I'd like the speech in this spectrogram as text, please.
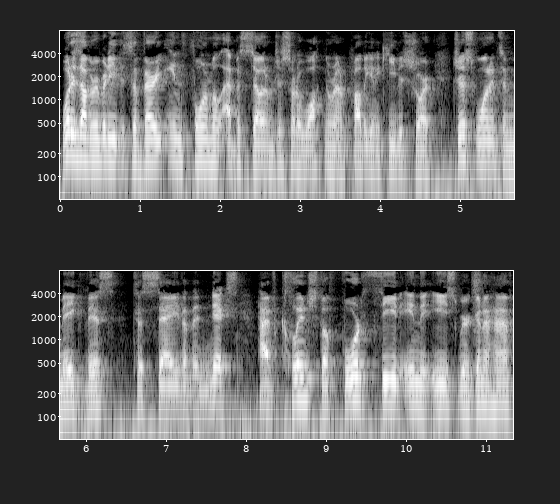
What is up, everybody? This is a very informal episode. I'm just sort of walking around, probably going to keep it short. Just wanted to make this to say that the Knicks have clinched the fourth seed in the East. We're going to have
